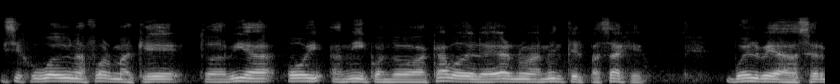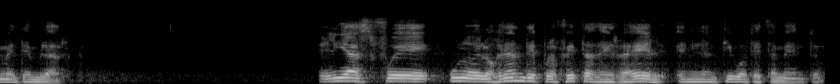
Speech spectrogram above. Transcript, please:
y se jugó de una forma que todavía hoy a mí, cuando acabo de leer nuevamente el pasaje, vuelve a hacerme temblar. Elías fue uno de los grandes profetas de Israel en el Antiguo Testamento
